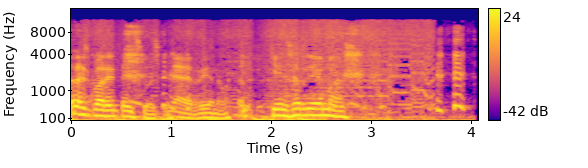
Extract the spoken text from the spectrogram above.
3.47. ¿Quién se ríe más?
